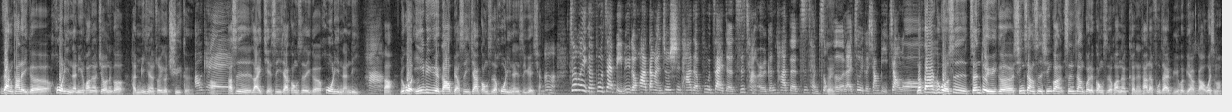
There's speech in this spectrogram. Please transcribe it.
让它的一个获利能力的话呢，就能够很明显的做一个区隔。OK 啊它是来检视一家公司的一个获利能力。好。啊，如果盈利率越高，表示一家公司的获利能力是越强。嗯，最后一个负债比率的话，当然就是它的负债的资产额跟它的资产总额来做一个相比较喽。那当然，如果是针对于一个新上市、新冠、新上柜的公司的话呢，可能它的负债比会比较高。为什么？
